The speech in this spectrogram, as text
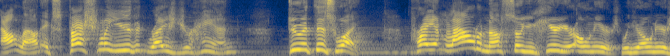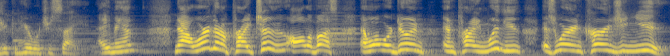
Out loud, especially you that raised your hand. Do it this way. Pray it loud enough so you hear your own ears. With your own ears, you can hear what you're saying. Amen? Now, we're going to pray too, all of us. And what we're doing in praying with you is we're encouraging you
